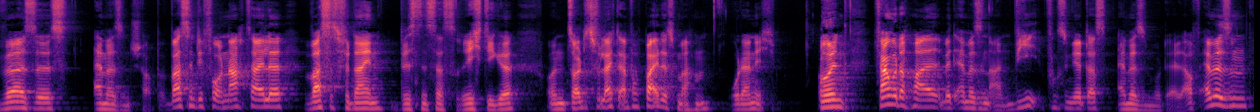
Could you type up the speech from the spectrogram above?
versus Amazon Shop. Was sind die Vor- und Nachteile? Was ist für dein Business das Richtige? Und solltest du vielleicht einfach beides machen oder nicht? Und fangen wir doch mal mit Amazon an. Wie funktioniert das Amazon-Modell? Auf Amazon,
